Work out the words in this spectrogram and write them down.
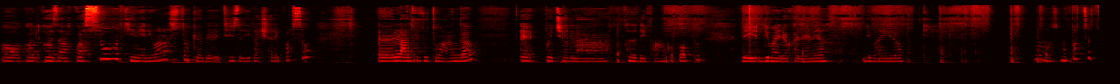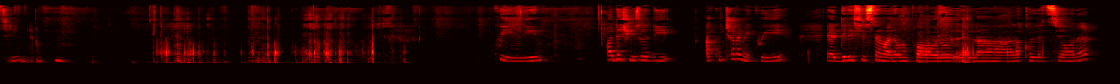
ho qualcosa qua su che mi è rimasto, che ho deciso di lasciare qua su, eh, l'altro tutto manga, e poi c'è la cosa dei Funko Pop di, di Hero Academia, di My Hero. No, sono pazzozzini. Eh. Quindi ho deciso di accucciarmi qui e di risistemare un po' lo, la, la, collezione.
